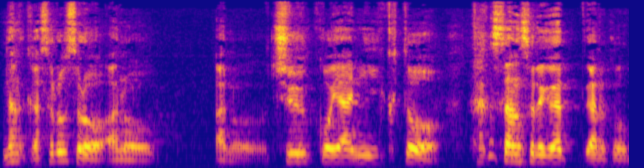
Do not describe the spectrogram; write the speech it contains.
なんかそろそろあのあの中古屋に行くとたくさんそれが あのこ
